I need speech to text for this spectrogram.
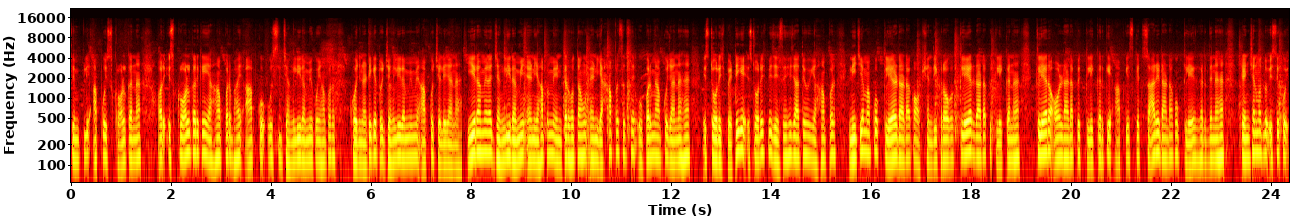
सिंपली आपको स्क्रॉल करना है। और स्क्रॉल करके यहाँ पर भाई आपको उस जंगली रमी को यहाँ पर खोजना है, ठीक है? तो जंगली रमी में आपको चले जाना है। ये रहा मेरा जंगली रमी एंड यहाँ पर मैं इंटर होता हूँ एंड यहाँ पर सबसे ऊपर में आपको जाना है स्टोरेज पे, ठीक है? स्टोरेज पे जैसे ही जाते हो यहाँ पर नीचे में आपको क्लियर डाटा का ऑप्शन दिख रहा होगा। क्लियर डाटा पे क्लिक करना है। क्लियर ऑल डाटा पे क्लिक करके आपके इसके सारे डाटा को क्लियर कर देना है। टेंशन मतलब इससे कोई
